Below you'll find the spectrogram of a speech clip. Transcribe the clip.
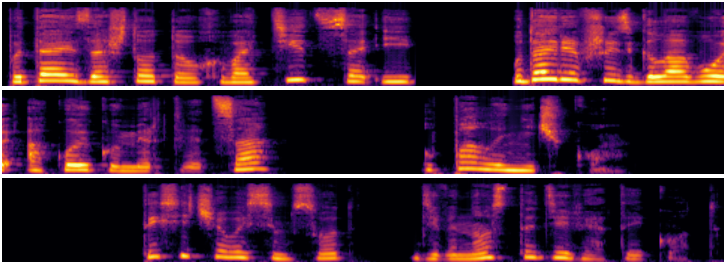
пытаясь за что-то ухватиться и, ударившись головой о койку мертвеца, упала ничком. 1899 год.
